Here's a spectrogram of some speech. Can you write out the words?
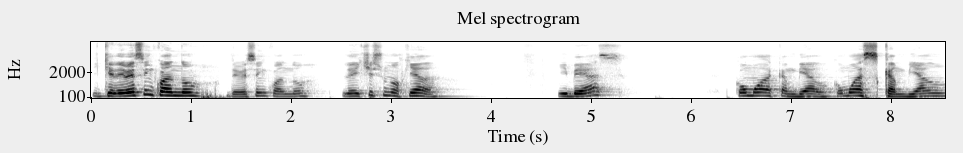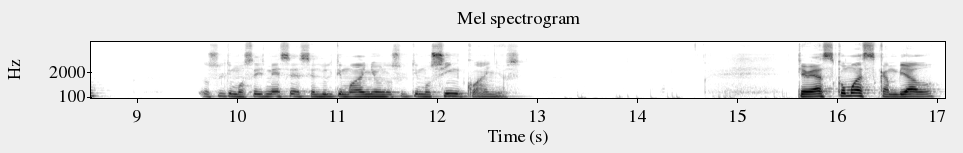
Y que de vez en cuando, de vez en cuando, le eches una ojeada y veas cómo ha cambiado, cómo has cambiado los últimos seis meses, el último año, los últimos cinco años. Que veas cómo has cambiado,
